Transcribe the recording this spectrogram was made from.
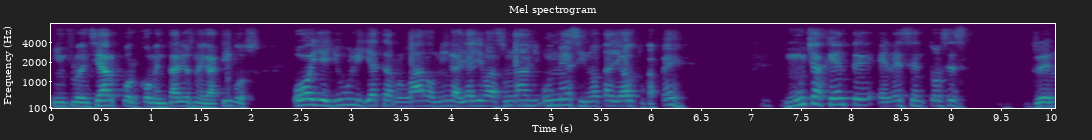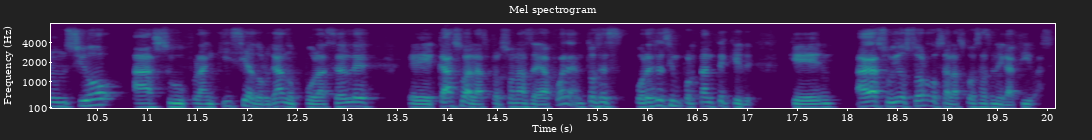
influenciar por comentarios negativos. Oye, Yuli, ya te he robado, mira, ya llevas un año, un mes y no te ha llegado tu café. Mucha gente en ese entonces renunció a su franquicia de órgano por hacerle eh, caso a las personas de afuera. Entonces, por eso es importante que, que hagas oídos sordos a las cosas negativas.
